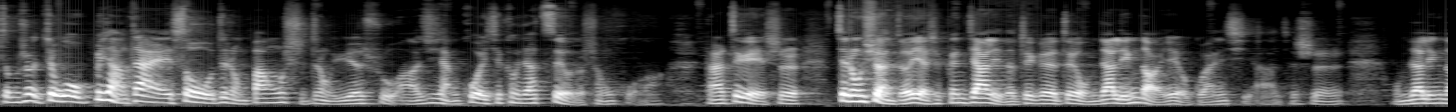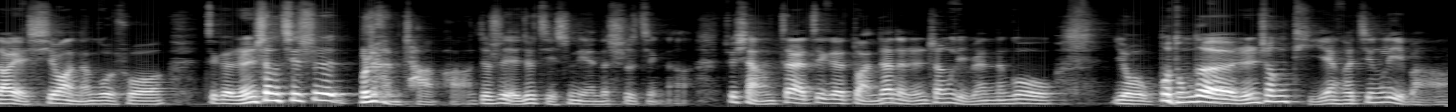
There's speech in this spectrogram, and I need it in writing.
怎么说，就我不想再受这种办公室这种约束啊，就想过一些更加自由的生活啊。当然，这个也是这种选择，也是跟家里的这个这个我们家领导也有关系啊，就是。我们家领导也希望能够说，这个人生其实不是很长啊，就是也就几十年的事情啊，就想在这个短暂的人生里边能够有不同的人生体验和经历吧啊，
